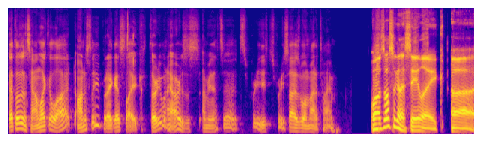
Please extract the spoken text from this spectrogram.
That doesn't sound like a lot, honestly, but I guess like 31 hours is I mean, that's a it's pretty it's a pretty sizable amount of time. Well, I was also gonna say like uh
